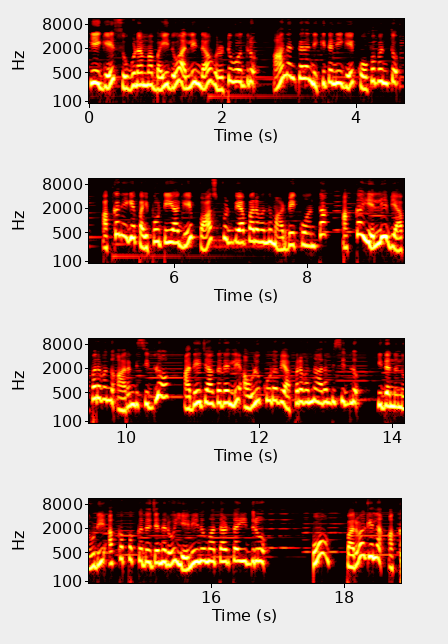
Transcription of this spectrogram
ಹೀಗೆ ಸುಗುಣಮ್ಮ ಬೈದು ಅಲ್ಲಿಂದ ಹೊರಟು ಹೋದ್ರು. ಆ ನಂತರ ನಿಖಿತನಿಗೆ ಕೋಪ ಬಂತು. ಅಕ್ಕನಿಗೆ ಪೈಪೋಟಿಯಾಗಿ ಫಾಸ್ಟ್ ಫುಡ್ ವ್ಯಾಪಾರವನ್ನು ಮಾಡಬೇಕು ಅಂತ ಅಕ್ಕ ಎಲ್ಲಿ ವ್ಯಾಪಾರವನ್ನು ಆರಂಭಿಸಿದ್ಲೋ, ಅದೇ ಜಾಗದಲ್ಲಿ ಅವಳು ಕೂಡ ವ್ಯಾಪಾರವನ್ನು ಆರಂಭಿಸಿದ್ಲು. ಇದನ್ನು ನೋಡಿ ಅಕ್ಕಪಕ್ಕದ ಜನರು ಏನೇನೋ ಮಾತಾಡ್ತಾ ಇದ್ರು. ಓ, ಪರವಾಗಿಲ್ಲ, ಅಕ್ಕ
